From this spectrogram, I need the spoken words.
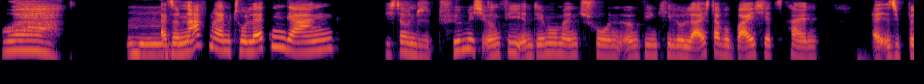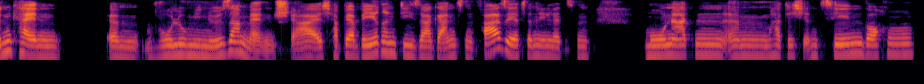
wow. Mhm. Also nach meinem Toilettengang, ich fühle mich irgendwie in dem Moment schon irgendwie ein Kilo leichter, wobei ich jetzt kein, also ich bin kein ähm, voluminöser Mensch. Ja, ich habe ja während dieser ganzen Phase jetzt in den letzten Monaten ähm, hatte ich in zehn Wochen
